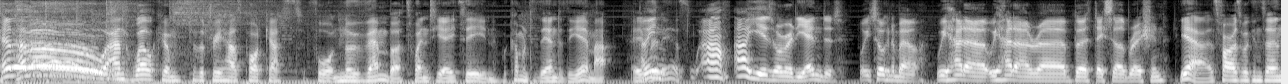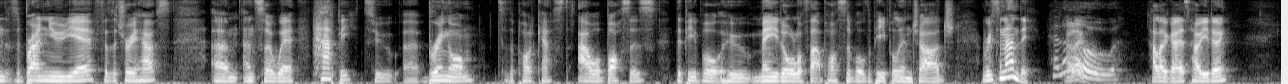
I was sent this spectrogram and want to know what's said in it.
Hello! Hello, and welcome to the Treehouse Podcast for November 2018. We're coming to the end of the year, Matt. It I mean, really is. Our, our year's already ended. What are you talking about? We had a we had our uh, birthday celebration. Yeah, as far as we're concerned, it's a brand new year for the Treehouse, um, and so we're happy to uh, bring on to the podcast our bosses, the people who made all of that possible, the people in charge, Ruth and Andy. Hello. Hello, guys. How are you doing?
